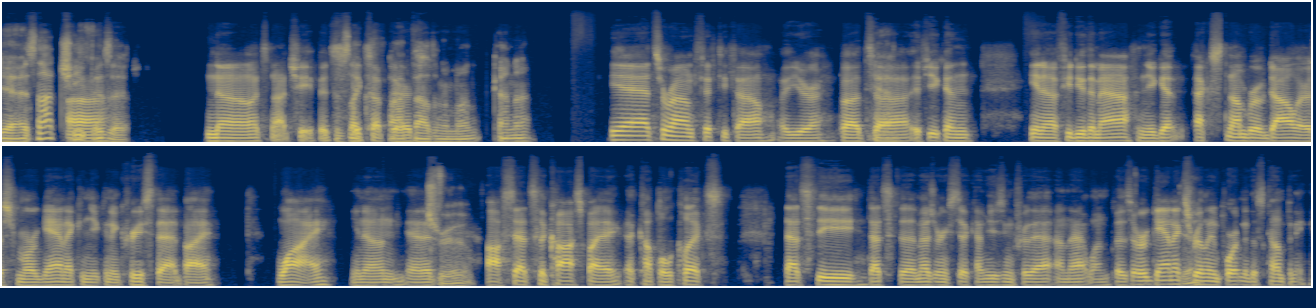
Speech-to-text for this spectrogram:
Yeah, it's not cheap, uh, is it? No, it's not cheap. It's, it's like it's up five thousand a month, kind of. Yeah, it's around fifty thousand a year. But yeah. uh, if you can, you know, if you do the math and you get X number of dollars from organic, and you can increase that by Y, you know, and, and it offsets the cost by a couple of clicks. That's the that's the measuring stick I'm using for that on that one because organic's yeah. really important to this company.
